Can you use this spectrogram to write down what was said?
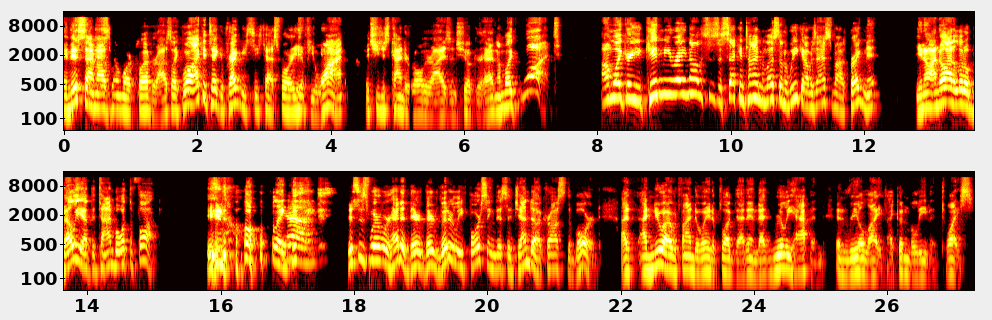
And this time I was little more clever. I was like, well, I could take a pregnancy test for you if you want. And she just kind of rolled her eyes and shook her head. And I'm like, what? I'm like, are you kidding me right now? This is the second time in less than a week I was asked if I was pregnant. You know, I know I had a little belly at the time, but what the fuck? You know, like yeah. this, this is where we're headed. They're they're literally forcing this agenda across the board. I, I knew I would find a way to plug that in. That really happened in real life. I couldn't believe it twice.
